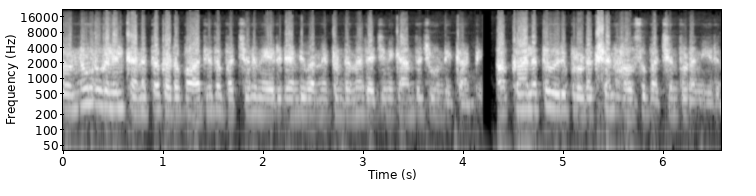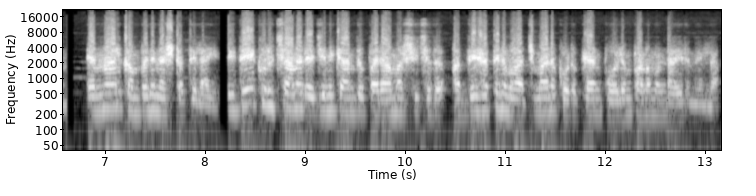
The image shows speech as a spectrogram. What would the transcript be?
തൊണ്ണൂറുകളിൽ കനത്ത കടബാധ്യത ബച്ചന് നേരിടേണ്ടി വന്നിട്ടുണ്ടെന്ന് രജനികാന്ത് ചൂണ്ടിക്കാട്ടി. അക്കാലത്ത് ഒരു പ്രൊഡക്ഷൻ ഹൗസ് ബച്ചൻ തുടങ്ങിയിരുന്നു. എന്നാൽ കമ്പനി നഷ്ടത്തിലായി. ഇതേക്കുറിച്ചാണ് രജനികാന്ത് പരാമർശിച്ചത്. അദ്ദേഹത്തിന് വാച്ച്മാന് കൊടുക്കാൻ പോലും പണമുണ്ടായിരുന്നില്ല.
